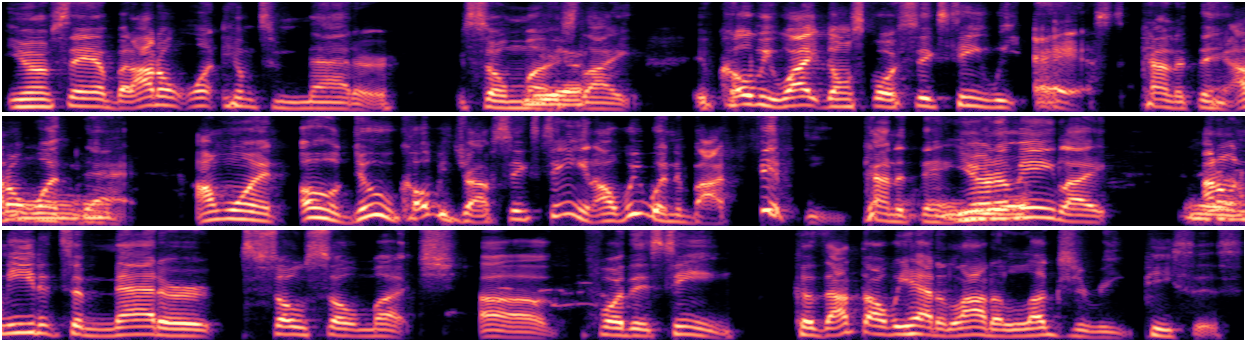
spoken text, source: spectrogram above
you know what I'm saying? But I don't want him to matter so much. Yeah. Like if Coby White don't score 16, we asked kind of thing. I don't mm-hmm. want that. I want, oh, dude, Coby dropped 16. Oh, we wouldn't buy 50 kind of thing. You know what I mean? Like, yeah. I don't need it to matter so, so much uh, for this team because I thought we had a lot of luxury pieces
